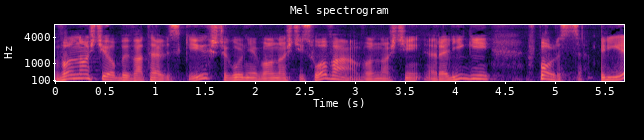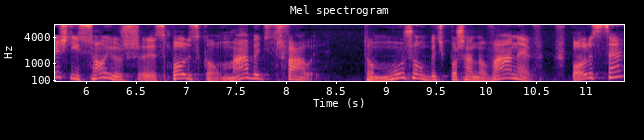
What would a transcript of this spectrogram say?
wolności obywatelskich, szczególnie wolności słowa, wolności religii w Polsce. Czyli jeśli sojusz z Polską ma być trwały, to muszą być poszanowane w Polsce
